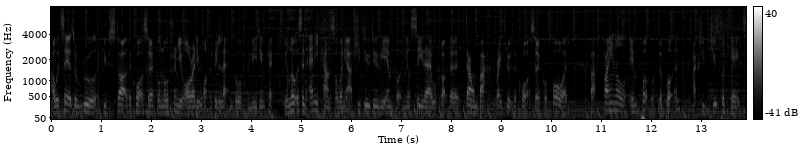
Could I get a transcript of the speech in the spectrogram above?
I would say as a rule, if you've started the quarter circle motion, you already want to be letting go of the medium kick. You'll notice in any cancel when you actually do do the input, and you'll see there we've got the down back right through the quarter circle forward that final input with the button actually duplicates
